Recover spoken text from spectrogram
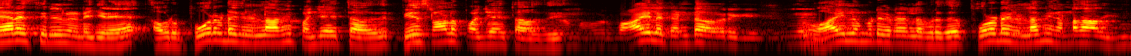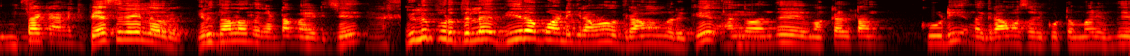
நேர சரியில் நினைக்கிறேன். அவர் போராட்டங்கள் எல்லாமே பஞ்சாயத்து ஆகுது பேசினாலும் பஞ்சாயத்து ஒரு வாயில கண்ட அவருக்கு. வாயில மட்டும் கண்டல வருது போராட்டம் எல்லாமே கண்டதான் இன்ஃபேக்ட் அன்னைக்கு பேசவே இல்லை அவரு. இருந்தாலும் அந்த கண்டம் ஆயிடுச்சு விழுப்புரத்துல வீரபாண்டி கிராமம் ஒரு கிராமம் இருக்கு. அங்க வந்து மக்கள்கிட்ட கூடி அந்த கிராம சபை கூட்டம் மாதிரி வந்து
